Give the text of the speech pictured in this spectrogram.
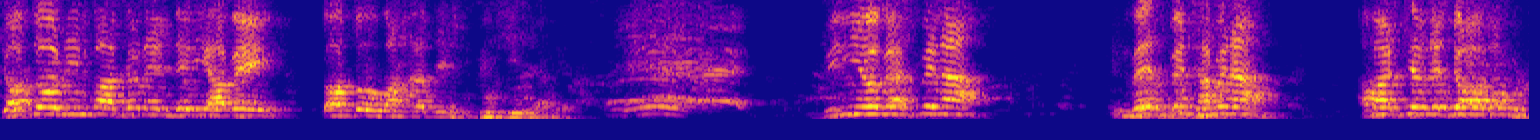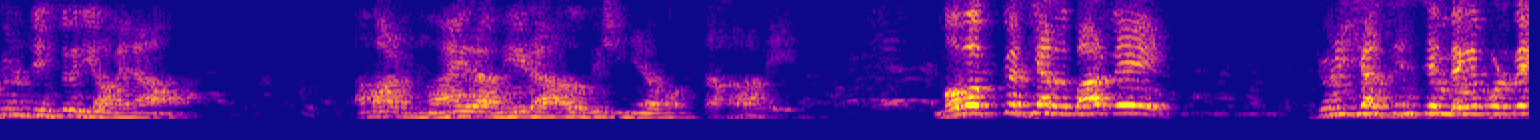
যত নির্বাচনের দেরি হবে তত বাংলাদেশ পিছিয়ে যাবে। বিনিয়োগ আসবে না ইনভেস্টমেন্ট হবে না। আমার ছেলেদের জব অপরচুনিটিস তৈরি হবে না। আমার মায়েরা, মেয়েরা আরও বেশি নিরাপত্তা হারাবে। মবক্রেসি আরও বাড়বে। জুডিশিয়াল সিস্টেম ভেঙে পড়বে।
